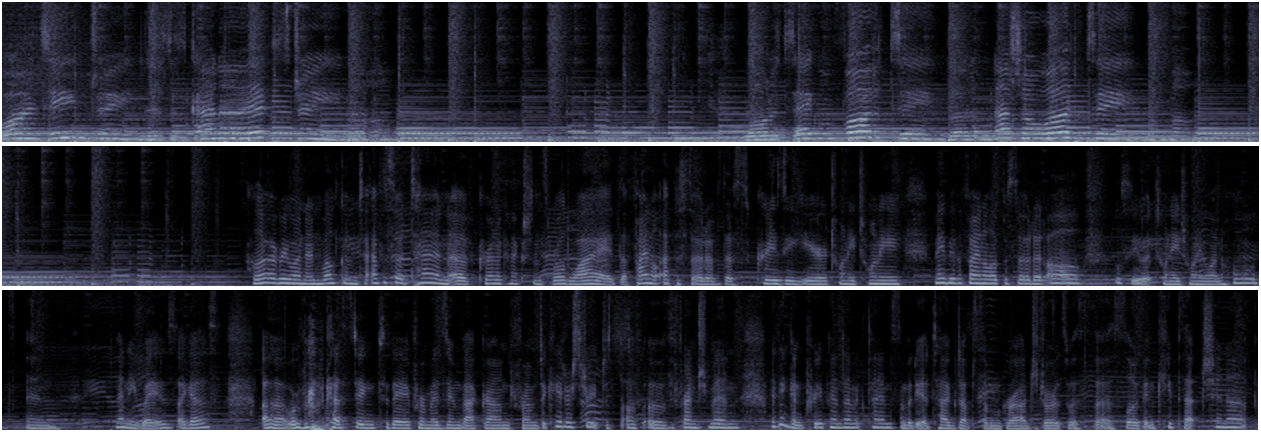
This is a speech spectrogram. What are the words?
Quarantine dream, this is kinda extreme. uh-huh. Wanna take one for the team, but I'm not sure what team. Hello, everyone, and welcome to episode 10 of Corona Connections Worldwide, the final episode of this crazy year 2020. Maybe the final episode at all. We'll see what 2021 holds in many ways, I guess. Uh, we're broadcasting today from my Zoom background from Decatur Street, just off of Frenchmen. I think in pre pandemic times, somebody had tagged up some garage doors with the slogan, Keep That Chin Up.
